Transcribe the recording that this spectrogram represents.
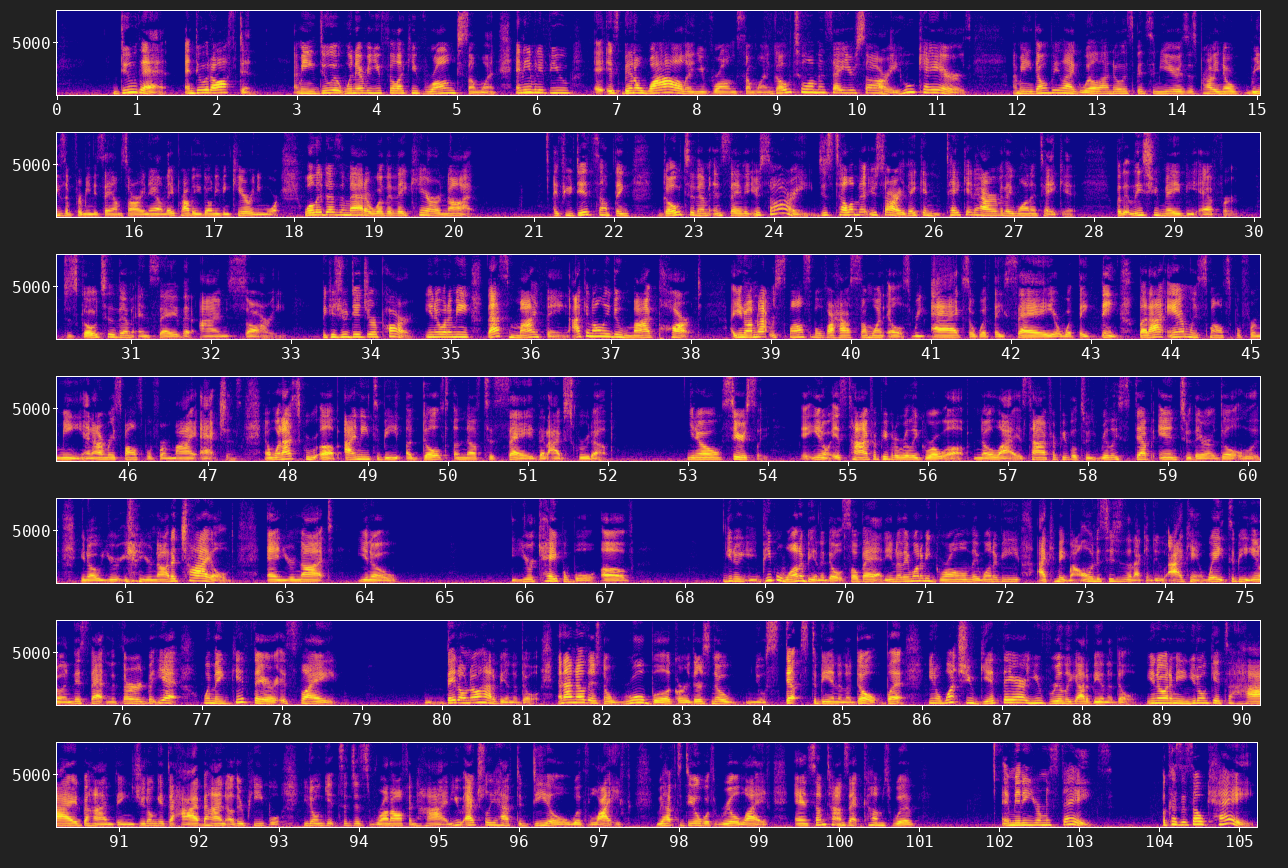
Do that and do it often. I mean, do it whenever you feel like you've wronged someone. And even if you it's been a while and you've wronged someone, go to them and say you're sorry. Who cares? I mean, don't be like, well, I know it's been some years. There's probably no reason for me to say I'm sorry now. They probably don't even care anymore. Well, it doesn't matter whether they care or not. If you did something, go to them and say that you're sorry. Just tell them that you're sorry. They can take it however they want to take it, but at least you made the effort. Just go to them and say that I'm sorry because you did your part. You know what I mean? That's my thing. I can only do my part you know, I'm not responsible for how someone else reacts or what they say or what they think, but I am responsible for me and I'm responsible for my actions. And when I screw up, I need to be adult enough to say that I've screwed up. You know, seriously. It, you know, it's time for people to really grow up. No lie. It's time for people to really step into their adulthood. You know, you're you're not a child and you're not, you know, you're capable of you know, people want to be an adult so bad. You know, they want to be grown. They want to be, I can make my own decisions and I can do, I can't wait to be, you know, and this, that, and the third. But yet, when they get there, it's like, they don't know how to be an adult. And I know there's no rule book or there's no, you know, steps to being an adult, but you know, once you get there, you've really got to be an adult. You know what I mean? You don't get to hide behind things. You don't get to hide behind other people. You don't get to just run off and hide. You actually have to deal with life. You have to deal with real life. And sometimes that comes with admitting your mistakes because it's okay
